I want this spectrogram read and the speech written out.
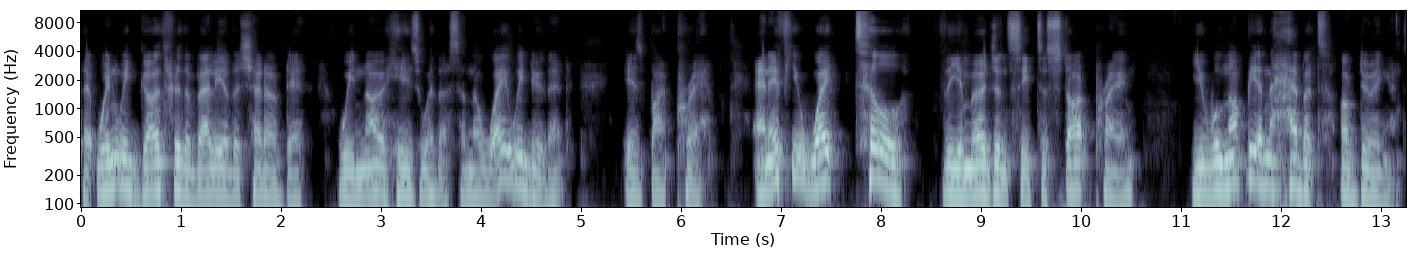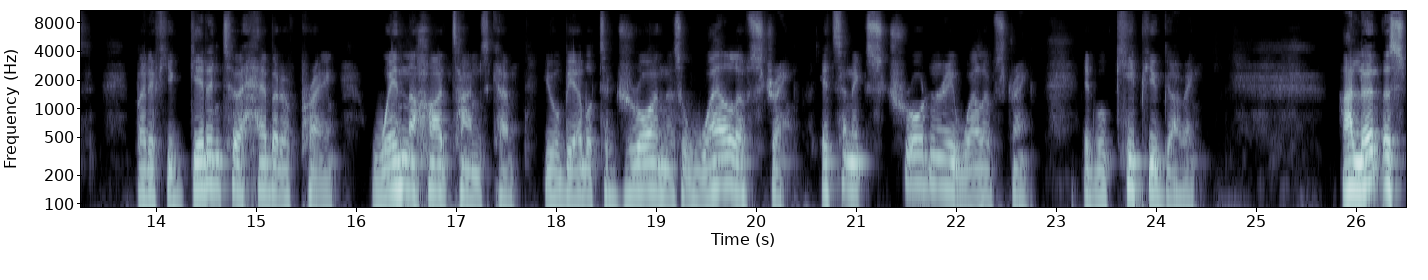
that when we go through the valley of the shadow of death, we know he's with us. And the way we do that is by prayer. And if you wait till the emergency to start praying, you will not be in the habit of doing it. But if you get into a habit of praying, when the hard times come, you will be able to draw on this well of strength. It's an extraordinary well of strength. It will keep you going. I learned this,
